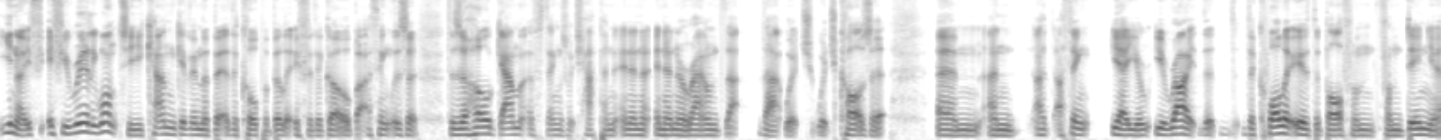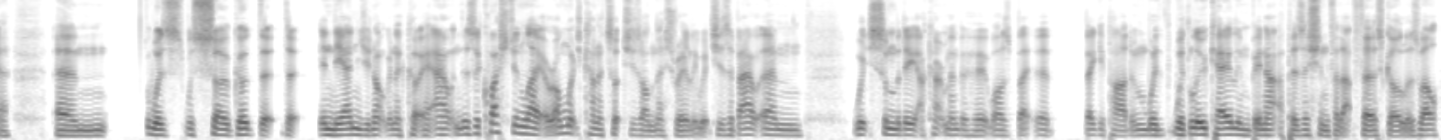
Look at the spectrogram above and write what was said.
you know if if you really want to, you can give him a bit of the culpability for the goal. But I think there's a there's a whole gamut of things which happen in an, in and around that that which which cause it. Um, and I, I, think yeah, you're you're right that the quality of the ball from from Digne um, was was so good that that in the end you're not going to cut it out. And there's a question later on which kind of touches on this really, which is about um, which somebody I can't remember who it was, but uh, beg your pardon, with, with Luke Ayling being out of position for that first goal as well.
